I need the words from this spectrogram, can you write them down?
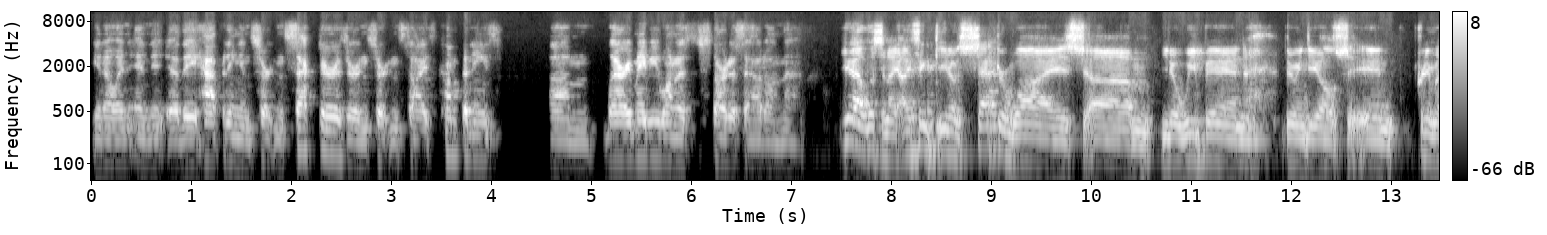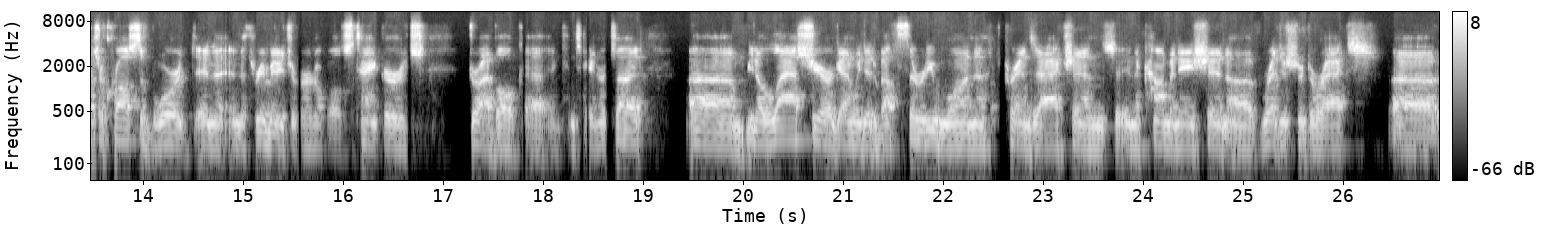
you know, and, and are they happening in certain sectors or in certain size companies? Um, Larry, maybe you want to start us out on that. Yeah, listen, I, I think, you know, sector wise, um, you know, we've been doing deals in pretty much across the board in, in the three major verticals, tankers, dry bulk, uh, and container side. Um, you know, last year, again, we did about 31 transactions in a combination of registered directs, uh,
